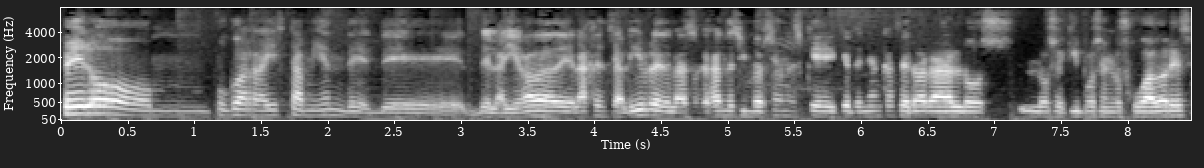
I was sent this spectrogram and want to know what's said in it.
pero mm, un poco a raíz también de, de- la llegada de la agencia libre, de las grandes inversiones que, que tenían que hacer ahora los, los equipos en los jugadores,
